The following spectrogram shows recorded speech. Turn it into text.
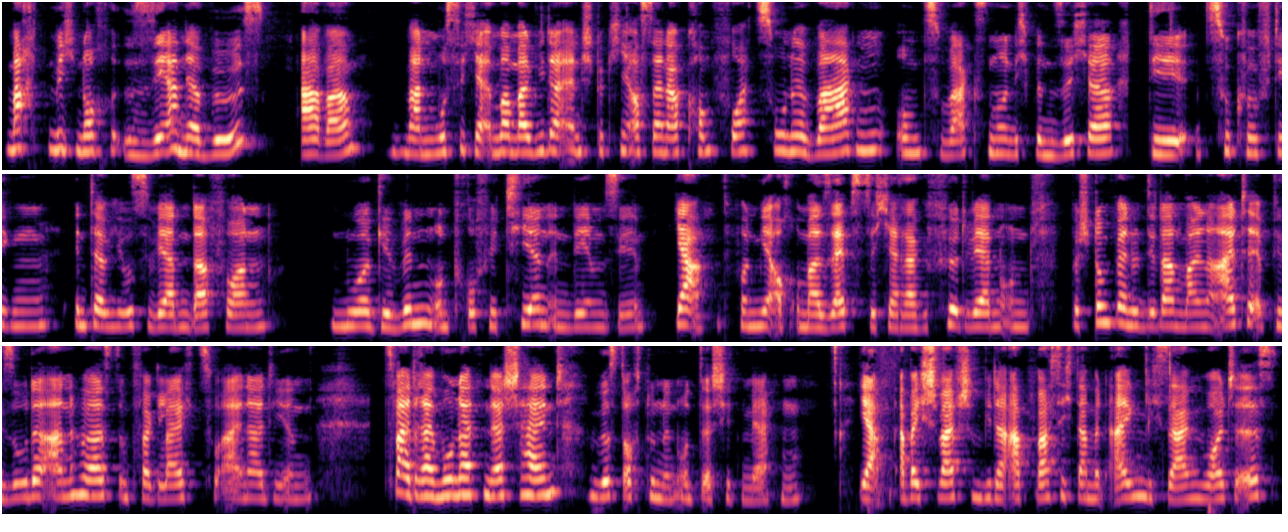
macht mich noch sehr nervös. Aber man muss sich ja immer mal wieder ein Stückchen aus seiner Komfortzone wagen, um zu wachsen. Und ich bin sicher, die zukünftigen Interviews werden davon nur gewinnen und profitieren, indem sie ja von mir auch immer selbstsicherer geführt werden. Und bestimmt, wenn du dir dann mal eine alte Episode anhörst im Vergleich zu einer, die in zwei, drei Monaten erscheint, wirst auch du einen Unterschied merken. Ja, aber ich schweife schon wieder ab. Was ich damit eigentlich sagen wollte ist,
